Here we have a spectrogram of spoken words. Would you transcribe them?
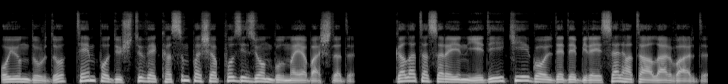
Oyun durdu, tempo düştü ve Kasımpaşa pozisyon bulmaya başladı. Galatasaray'ın yediği iki golde de bireysel hatalar vardı.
